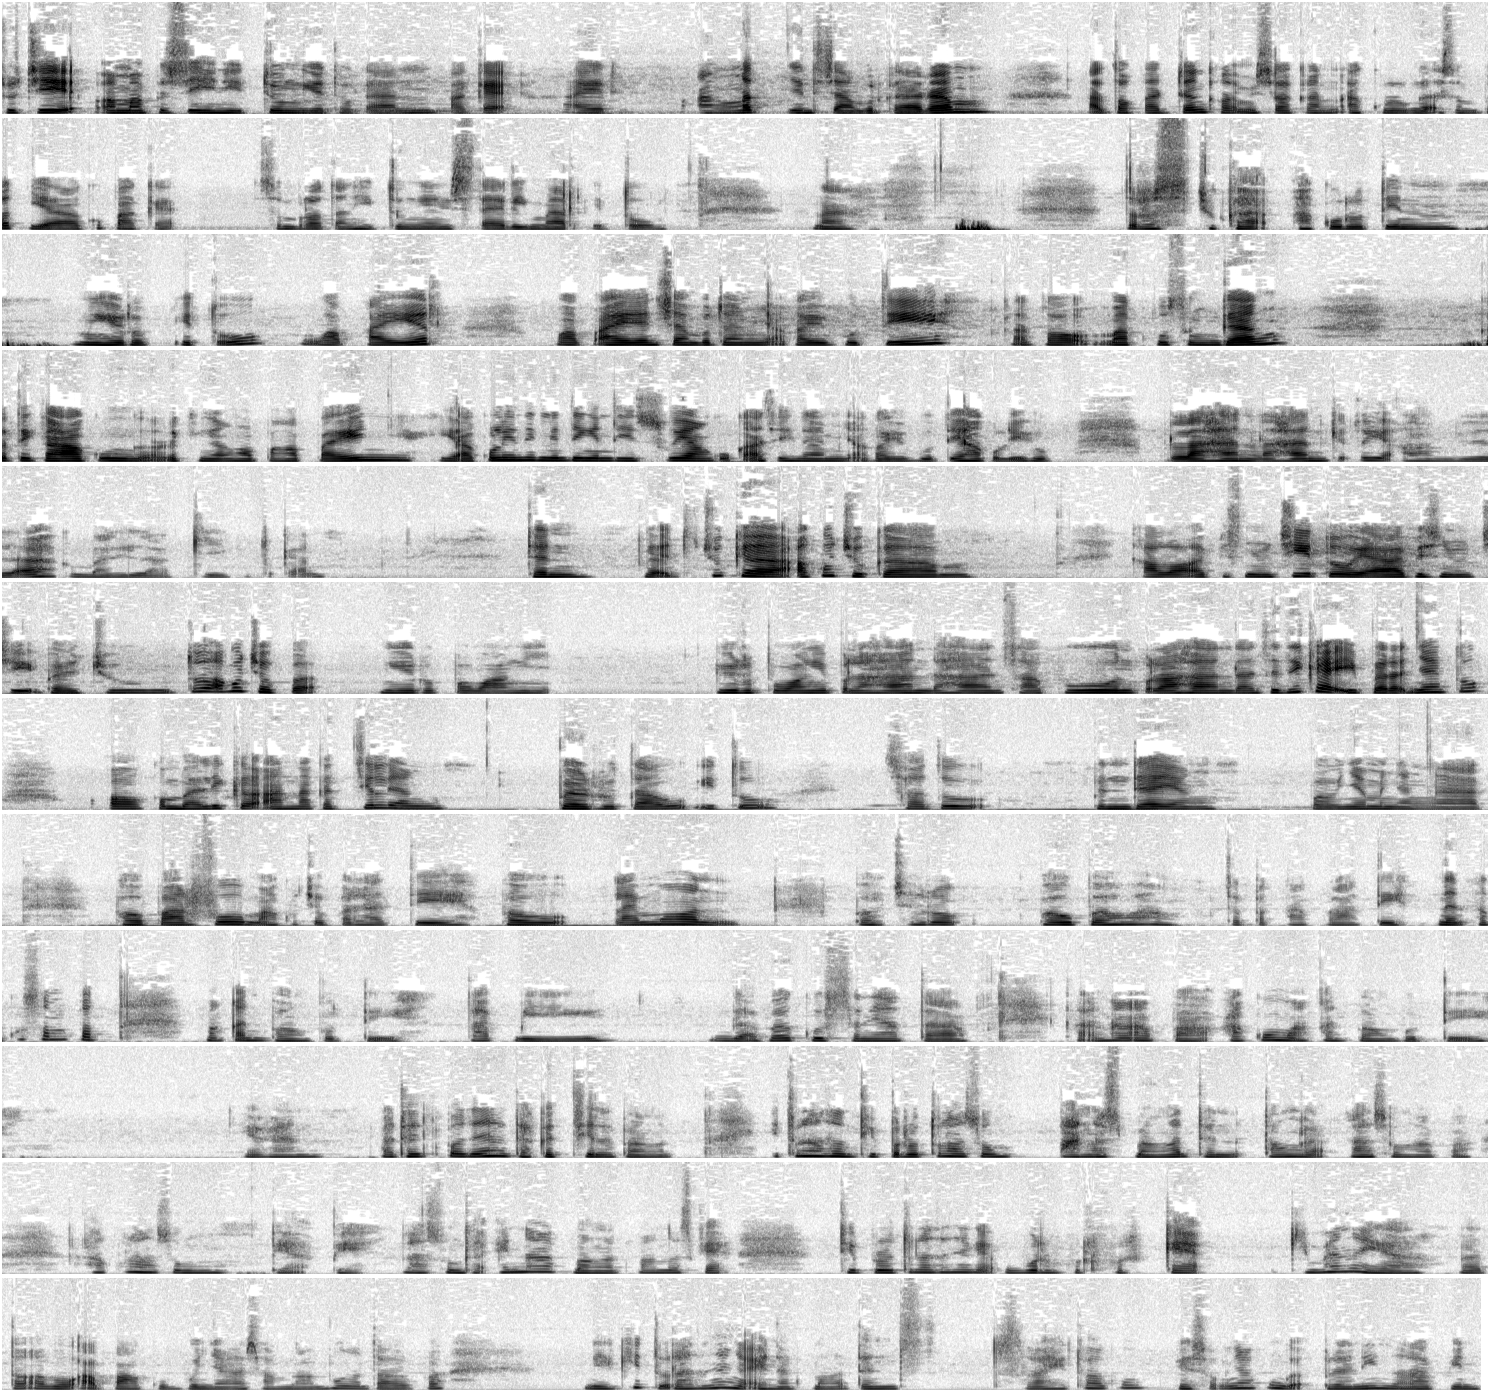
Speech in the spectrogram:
cuci sama bersihin hidung gitu kan pakai air anget yang dicampur garam atau kadang kalau misalkan aku nggak sempet ya aku pakai semprotan hidung yang sterimar itu. Nah terus juga aku rutin menghirup itu uap air uap air yang dicampur dengan minyak kayu putih atau waktu senggang ketika aku nggak lagi nggak ngapa-ngapain ya aku linting-lintingin tisu yang aku kasih dengan minyak kayu putih aku lihat perlahan-lahan gitu ya alhamdulillah kembali lagi gitu kan. Dan nggak itu juga aku juga kalau habis nyuci itu ya habis nyuci baju itu aku coba ngirup pewangi. Ngirup pewangi perlahan-lahan sabun perlahan-lahan. Jadi kayak ibaratnya itu oh, kembali ke anak kecil yang baru tahu itu suatu benda yang baunya menyengat. Bau parfum aku coba latih. Bau lemon bau jeruk bau bawang cepet aku latih. Dan aku sempet makan bawang putih tapi nggak bagus ternyata. Karena apa? Aku makan bawang putih ya kan? Padahal potnya udah kecil banget. Itu langsung di perut tuh langsung panas banget dan tau nggak langsung apa? Aku langsung BAB langsung nggak enak banget panas kayak di perut tuh rasanya kayak ur ur ur kayak gimana ya? Nggak tahu apa apa aku punya asam lambung atau apa. Ya gitu rasanya nggak enak banget. Dan setelah itu aku besoknya aku nggak berani nerapin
